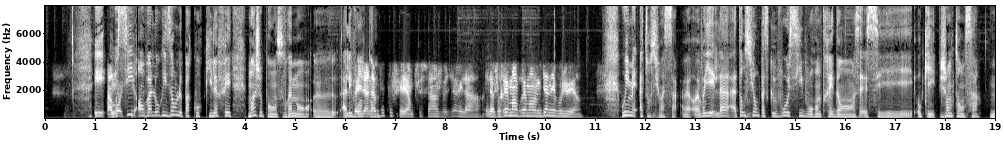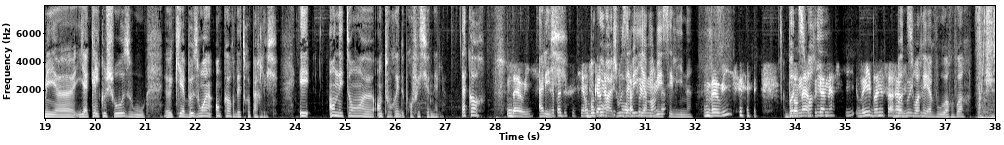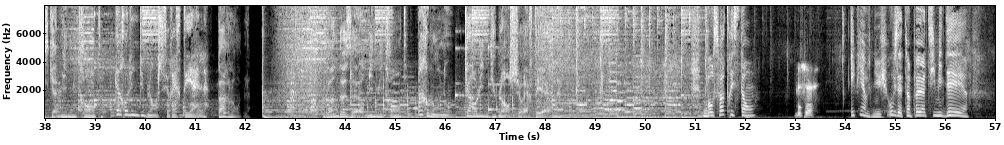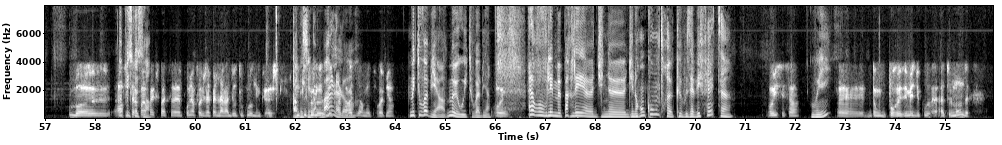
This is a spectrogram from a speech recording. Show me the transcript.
Et Ah, aussi, aussi. en valorisant le parcours qu'il a fait. Moi, je pense vraiment euh, aller Bah, voir. il en a beaucoup fait en plus, hein, je veux dire, il a, il a vraiment, vraiment bien évolué. Hein. Oui, mais attention à ça. Euh, Vous voyez, là, attention parce que vous aussi, vous rentrez dans. c'est- ok, j'entends ça, mais euh, il y a quelque chose où euh, qui a besoin encore d'être parlé et en étant euh, entouré de professionnels. D'accord? Bah oui. Allez. Pas de souci. En Bon tout cas, courage, merci vous à allez tout y arriver. Céline. Bah oui. Bonne Bon, mais en tout soirée. cas, merci. Oui, bonne soirée. à Bonne vous soirée à vous. Au revoir. Jusqu'à minuit 30, Caroline Dublanche sur RTL. parlons. 22h, minuit 30, Parlons-nous. Caroline Dublanche sur RTL. Bonsoir Tristan Bonsoir. et bienvenue. Oh, vous êtes un peu intimidé. Bon, euh, en fait, c'est la première ça. fois que je passe, euh, première fois que j'appelle la radio tout court, donc euh, Ah, un petit peu le- normal, le, trac, alors. dire, mais tout va bien. Mais tout va bien. Mais oui, tout va bien. Alors, vous voulez me parler euh, d'une d'une rencontre que vous avez faite? Oui, c'est ça. Oui. Donc, pour résumer du coup à, à tout le monde,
